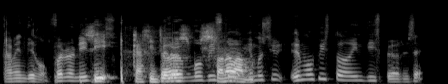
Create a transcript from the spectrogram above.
También digo, fueron indies. Sí, casi todos hemos visto, hemos, visto indies peores, ¿eh?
